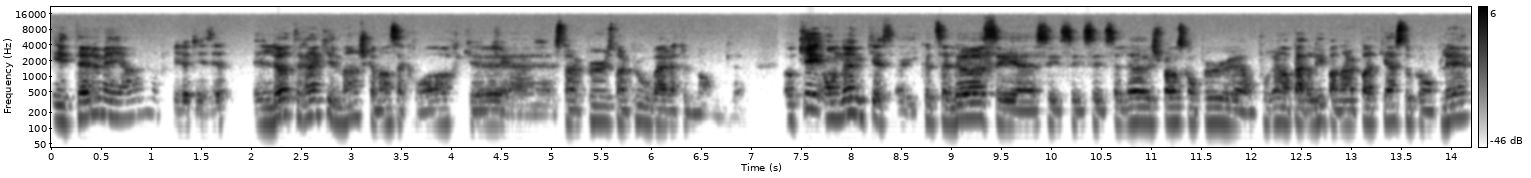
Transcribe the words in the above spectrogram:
était le meilleur. Et là, t'hésites. Et là, tranquillement, je commence à croire que c'est un, peu- c'est un peu ouvert à tout le monde. là. OK, on a une question. Euh, Écoute, celle-là, c'est, euh, c'est, c'est- c'est- celle-là, je pense qu'on peut, euh, on pourrait en parler pendant un podcast au complet.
